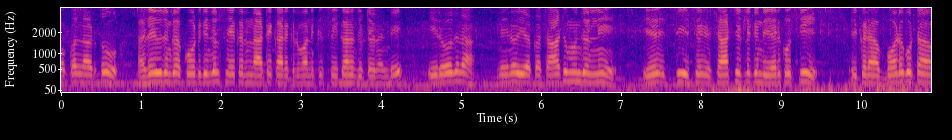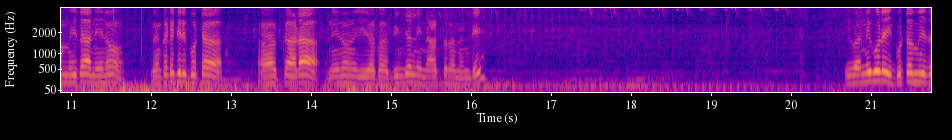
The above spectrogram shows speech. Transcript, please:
మొక్కలు నాటుతూ అదేవిధంగా కోటి గింజలు సేకరణ నాటే కార్యక్రమానికి శ్రీకారం చుట్టానండి. ఈ రోజున నేను ఈ యొక్క తాటి ముంజల్ని ఏ తాటి చెట్ల కింద ఏరుకొచ్చి ఇక్కడ బోడగుట్ట మీద నేను వెంకటగిరి గుట్ట కాడ నేను ఈ యొక్క గింజల్ని నాటుతున్నానండి. ఇవన్నీ కూడా ఈ గుట్ట మీద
